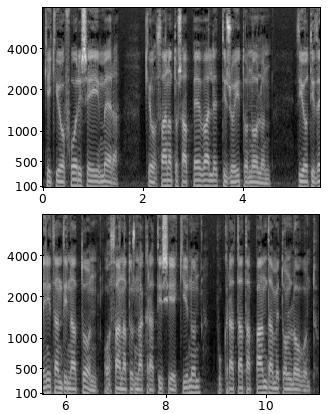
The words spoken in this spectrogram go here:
και κυοφόρησε η ημέρα και ο θάνατος απέβαλε τη ζωή των όλων, διότι δεν ήταν δυνατόν ο θάνατος να κρατήσει εκείνον που κρατά τα πάντα με τον λόγον του.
